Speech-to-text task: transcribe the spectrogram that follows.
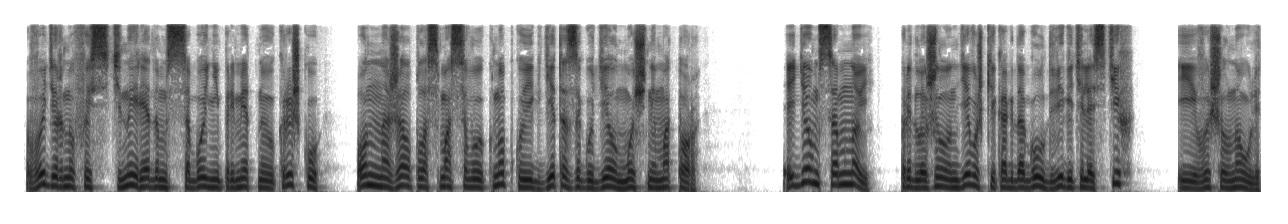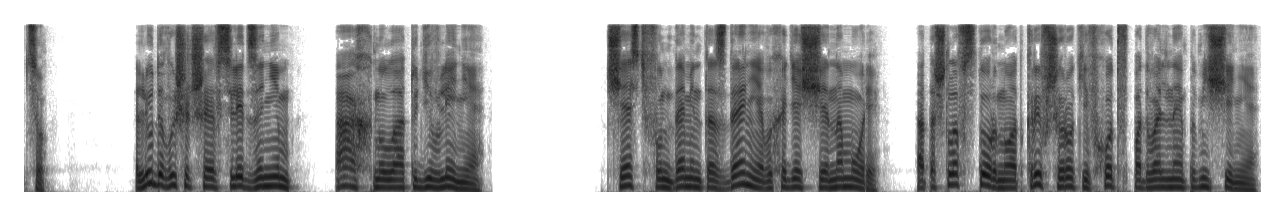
Выдернув из стены рядом с собой неприметную крышку, он нажал пластмассовую кнопку и где-то загудел мощный мотор. «Идем со мной», — предложил он девушке, когда гул двигателя стих и вышел на улицу. Люда, вышедшая вслед за ним, ахнула от удивления. Часть фундамента здания, выходящая на море, отошла в сторону, открыв широкий вход в подвальное помещение.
